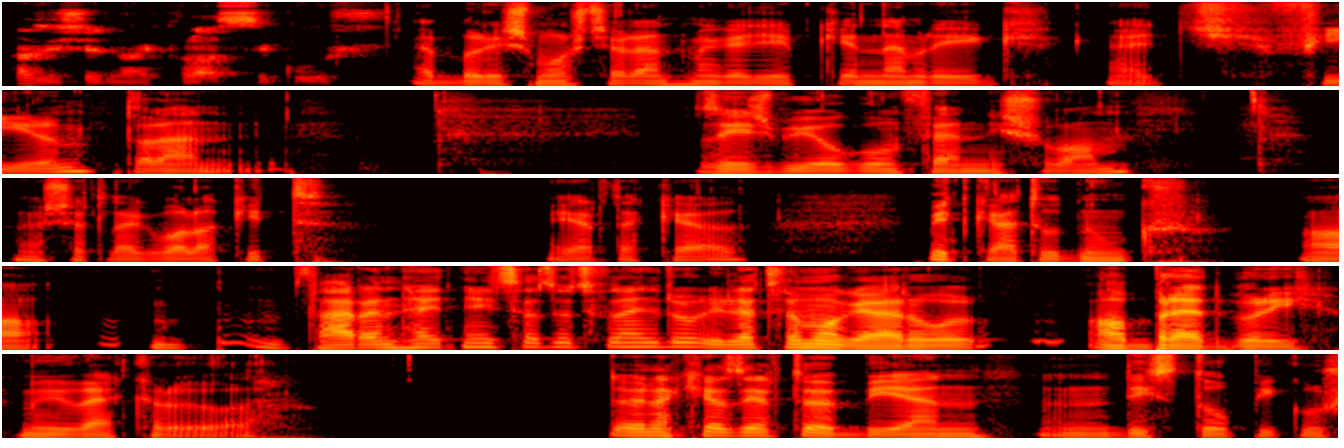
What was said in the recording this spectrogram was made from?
az is egy nagy klasszikus. Ebből is most jelent meg egyébként nemrég egy film, talán az HBO-gon fenn is van, esetleg valakit érdekel. Mit kell tudnunk a Fahrenheit 451-ről, illetve magáról a Bradbury művekről? De ő neki azért több ilyen disztópikus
